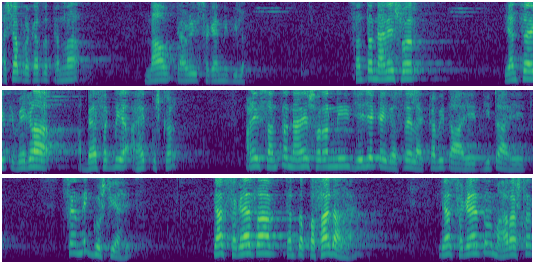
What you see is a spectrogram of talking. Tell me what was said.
अशा प्रकारचं त्यांना नाव त्यावेळी सगळ्यांनी दिलं. संत ज्ञानेश्वर यांचा एक वेगळा अभ्यासक बी आहेत पुष्कळ. आणि संत ज्ञानेश्वरांनी जे जे काही रचलेलं आहे कविता आहेत गीतं आहेत अशा अनेक गोष्टी आहेत. त्या सगळ्याचा त्यांचा पसायदान आहे. या सगळ्याचा महाराष्ट्रात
